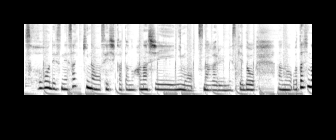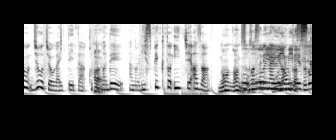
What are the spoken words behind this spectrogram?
そうですね。さっきの接し方の話にもつながるんですけどあの私の上長が言っていた言葉で、あのリスペクトイーチアザーななんですか？忘れないように。すごい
